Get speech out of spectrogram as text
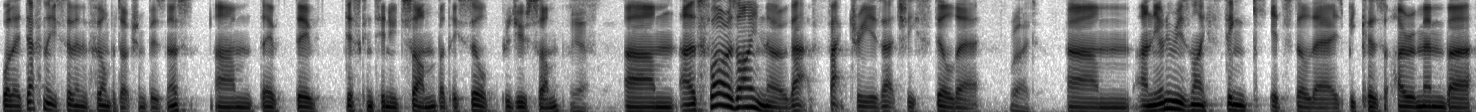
Well, they're definitely still in the film production business. Um, they've they've discontinued some, but they still produce some. Yeah. Um, as far as I know, that factory is actually still there. Right. Um, and the only reason I think it's still there is because I remember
